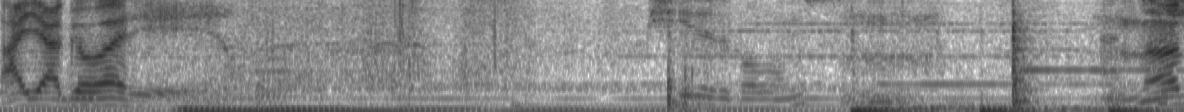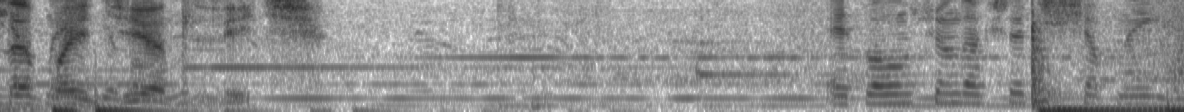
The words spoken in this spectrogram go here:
А я говорил, Bir şey dedi babamız. Yani çiş надо yapmaya gidiyor пойти babamız. отлить. Evet babamız şu anda arkadaşlar çiş yapmaya gidiyor.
